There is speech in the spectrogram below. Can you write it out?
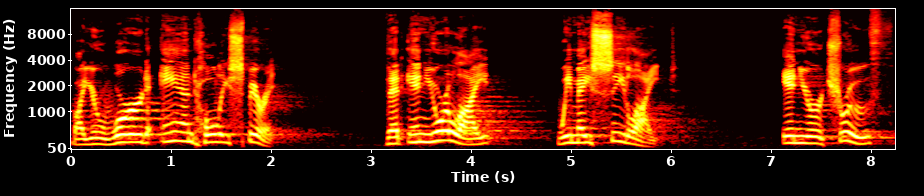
by your word and Holy Spirit, that in your light we may see light, in your truth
